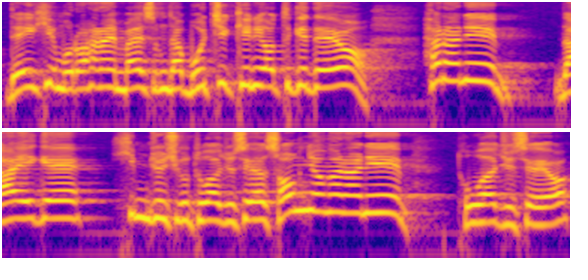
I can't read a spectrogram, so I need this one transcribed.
내 힘으로 하나님 말씀 다 못 지키니 어떻게 돼요? 하나님 나에게 힘 주시고 도와주세요. 성령 하나님 도와주세요.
